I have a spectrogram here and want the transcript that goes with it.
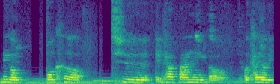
那个博客去给他发那个我开有里，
